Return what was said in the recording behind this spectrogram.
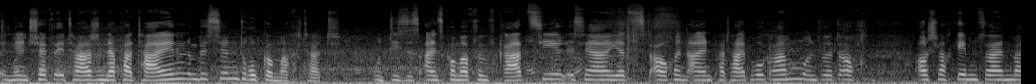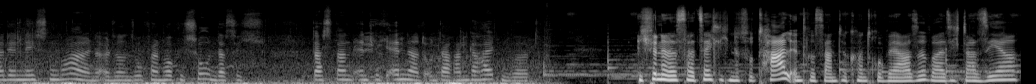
in den Chefetagen der Parteien ein bisschen Druck gemacht hat. Und dieses 1,5 Grad Ziel ist ja jetzt auch in allen Parteiprogrammen und wird auch ausschlaggebend sein bei den nächsten Wahlen. Also insofern hoffe ich schon, dass sich das dann endlich ändert und daran gehalten wird. Ich finde das tatsächlich eine total interessante Kontroverse, weil sich da sehr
